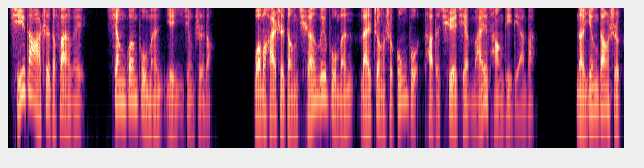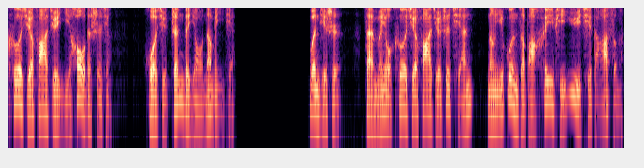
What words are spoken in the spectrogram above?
其大致的范围，相关部门也已经知道。我们还是等权威部门来正式公布它的确切埋藏地点吧。那应当是科学发掘以后的事情，或许真的有那么一天。问题是，在没有科学发掘之前，能一棍子把黑皮玉器打死吗？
